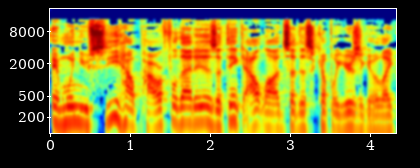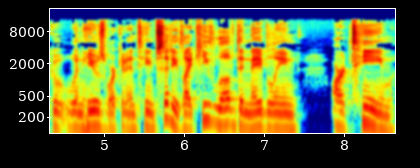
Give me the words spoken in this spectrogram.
and when you see how powerful that is, I think Outlaw said this a couple years ago, like when he was working in Team City, like he loved enabling our team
